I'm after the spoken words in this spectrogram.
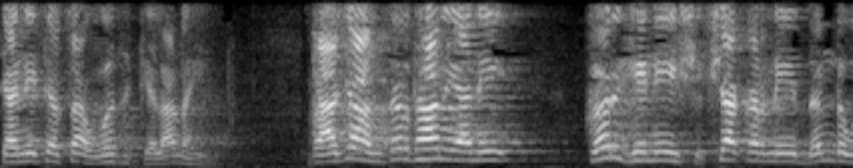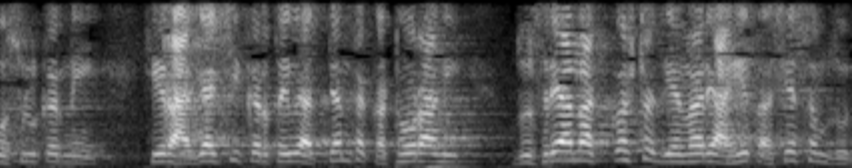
त्याने त्याचा वध केला नाही. राजा अंतर्धान याने कर घेणे शिक्षा करणे दंड वसूल करणे ही राजाची कर्तव्य अत्यंत कठोर आणि दुसऱ्यांना कष्ट देणारे आहेत असे समजून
